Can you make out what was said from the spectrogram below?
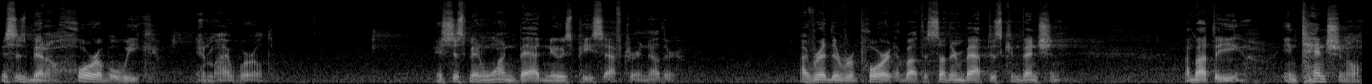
This has been a horrible week in my world. It's just been one bad news piece after another. I've read the report about the Southern Baptist Convention, about the intentional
